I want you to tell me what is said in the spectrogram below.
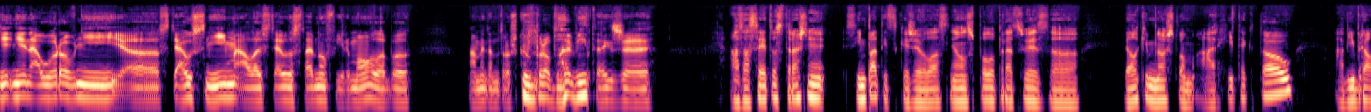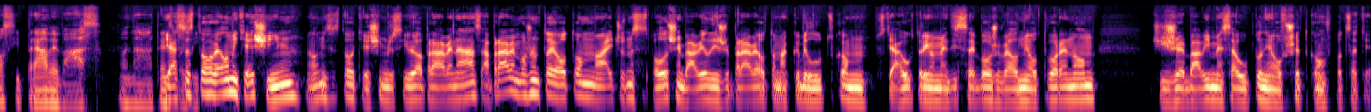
nie, nie na úrovni e, vzťahu s ním, ale vzťahu so stavebnou firmou, lebo máme tam trošku problémy, takže... A zase je to strašne sympatické, že vlastne on spolupracuje s veľkým množstvom architektov a vybral si práve vás na ten Ja sa z toho veľmi teším, veľmi sa z toho teším, že si vybral práve nás a práve možno to je o tom, aj čo sme sa spoločne bavili, že práve o tom akoby ľudskom vzťahu, ktorý máme medzi sebou, že veľmi otvorenom, čiže bavíme sa úplne o všetkom v podstate.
